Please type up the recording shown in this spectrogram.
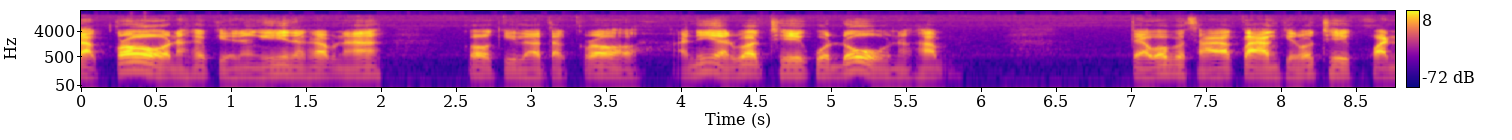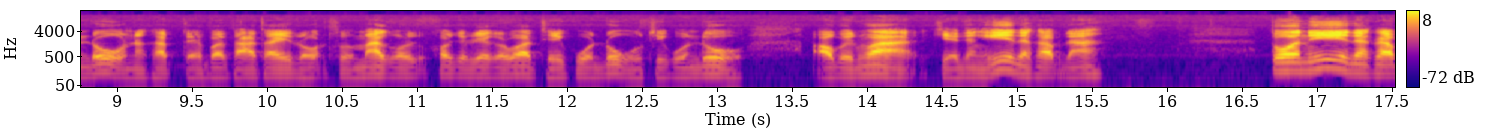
ตักกร้อนะครับเขียนอย่างนี้นะครับนะก็กีฬาตักกร้ออันนี้อ่านว่าเทควันโดนะครับแต่ว่าภาษากลางเขียนว่าเทควันโดนะครับแต่ภาษาไทยส่วนมากเขาเขาจะเรียกกันว่าเทควันโดเทควันโด เอาเป็นว่าเขียนอย่างนี้นะครับนะตัวนี้นะครับ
